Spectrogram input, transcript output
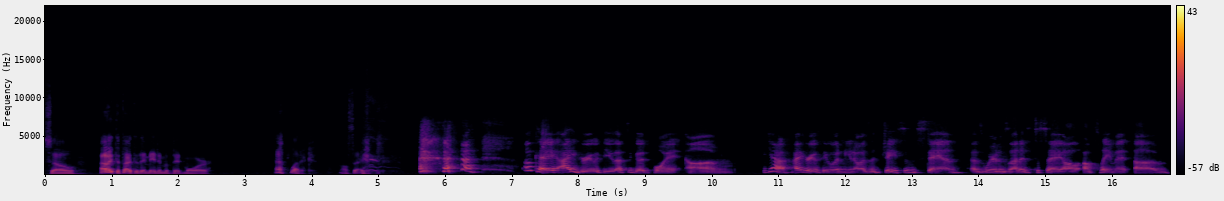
So I like the fact that they made him a bit more athletic. I'll say. okay, I agree with you. That's a good point. Um, yeah, I agree with you. And you know, as a Jason stan, as weird as that is to say, I'll I'll claim it. Um,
